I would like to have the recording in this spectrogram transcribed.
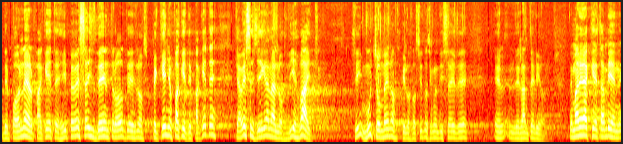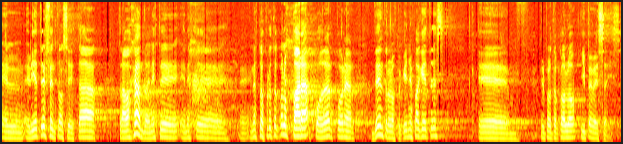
de poner paquetes IPv6 dentro de los pequeños paquetes, paquetes que a veces llegan a los 10 bytes, mucho menos que los 256 de del anterior. De manera que también el, IETF entonces está trabajando en, este, en, este, eh, en estos protocolos para poder poner dentro de los pequeños paquetes eh, el protocolo IPv6.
